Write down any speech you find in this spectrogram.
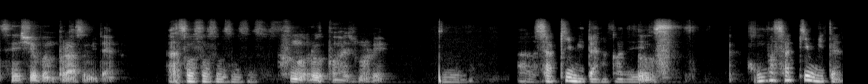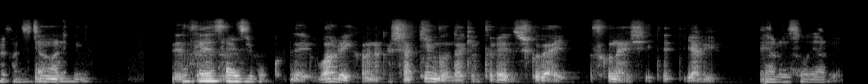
先週分プラスみたいな。あ、そうそうそうそうそうそ負のループ始まるう、うんあの。借金みたいな感じでほんま借金みたいな感じじゃん、あれ。で、とりあえ天ず才地獄。で悪いからなんか借金分だけをとりあえず宿題少ないしってやるよ。やる、そうやる。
